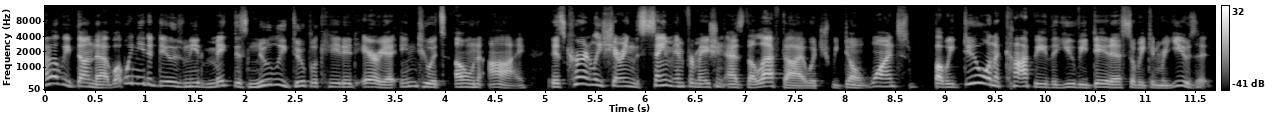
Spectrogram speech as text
Now that we've done that, what we need to do is we need to make this newly duplicated area into its own eye. It is currently sharing the same information as the left eye, which we don't want, but we do want to copy the UV data so we can reuse it.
